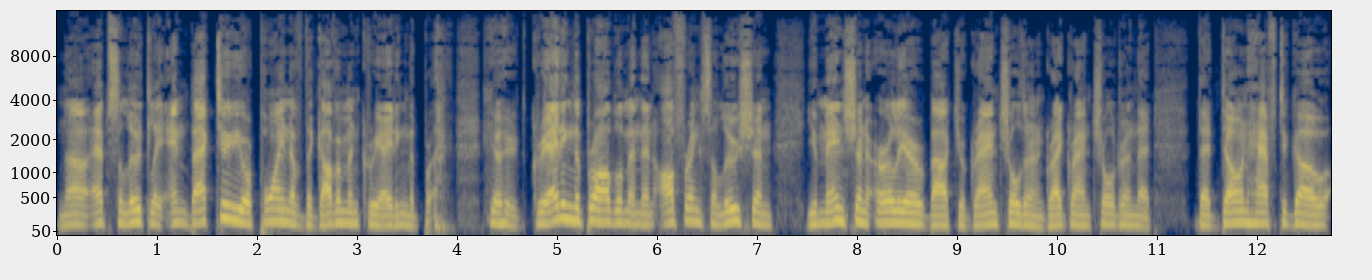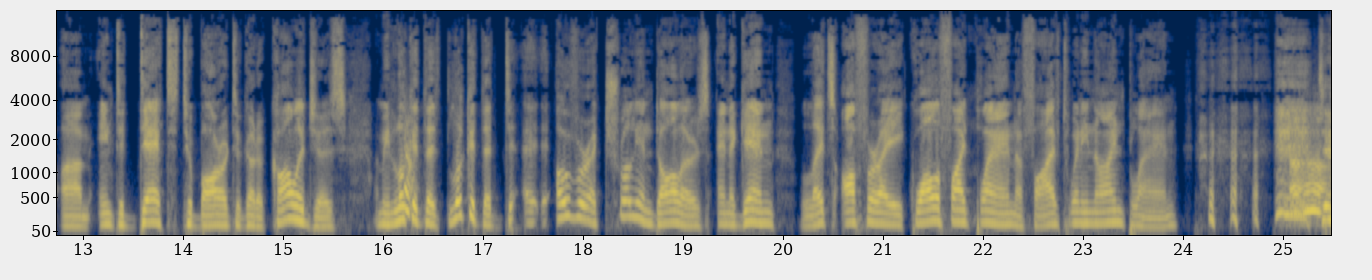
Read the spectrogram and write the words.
No, absolutely. And back to your point of the government creating the creating the problem and then offering solution. You mentioned earlier about your grandchildren and great grandchildren that that don't have to go um, into debt to borrow to go to colleges. I mean, look at the look at the uh, over a trillion dollars. And again, let's offer a qualified plan, a 529 plan uh-huh.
